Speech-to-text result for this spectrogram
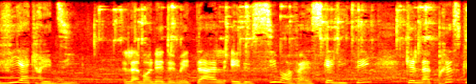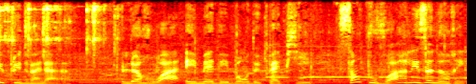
vit à crédit. La monnaie de métal est de si mauvaise qualité qu'elle n'a presque plus de valeur. Le roi émet des bons de papier sans pouvoir les honorer.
